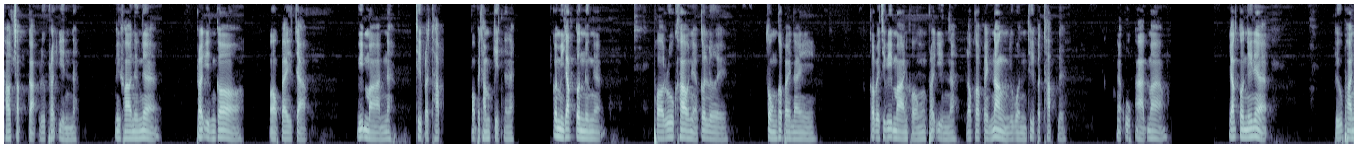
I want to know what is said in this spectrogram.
ท้าวสักกะหรือพระอินทร์นะมีคราวหนึ่งเนี่ยพระอินทร์ก็ออกไปจากวิมานนะที่ประทับออกไปทำกิจนะนะก็มียักษ์ตนหนึ่งเนี่ยพอรู้เข้าเนี่ยก็เลยตรงเข้าไปใน ก็ไปที่วิมานของพระอินทร์นะแล้วก็ไปนั่งอยู่บนที่ประทับเลยนะอุกอาจมาก ยักษ์ตนนี้เนี่ย ผิวพรรณ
